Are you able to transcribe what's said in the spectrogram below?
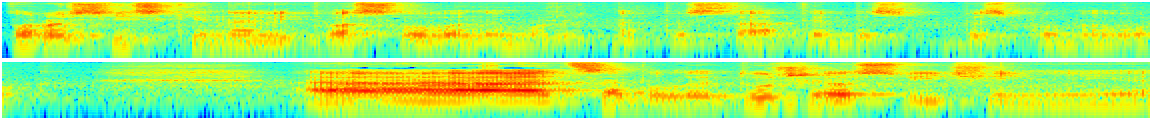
по-російськи навіть два слова не можуть написати без без помилок. Е, це були дуже освічені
